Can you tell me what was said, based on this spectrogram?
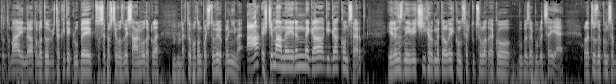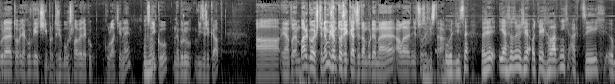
to, to má Jindra, tohle to, víš, takový ty kluby, co se prostě ozveš sám nebo takhle, mm-hmm. tak to potom počtově doplníme. A ještě máme jeden mega giga koncert, jeden z největších rock metalových koncertů, co jako vůbec v republice je. Letos dokonce bude to jako větší, protože budou slavit jako kulatiny vzniku, nebudu víc říkat. A je na to embargo, ještě nemůžeme to říkat, že tam budeme, ale něco se chystá. Uvidí se. Takže já si myslím, že o těch hlavních akcích uh,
